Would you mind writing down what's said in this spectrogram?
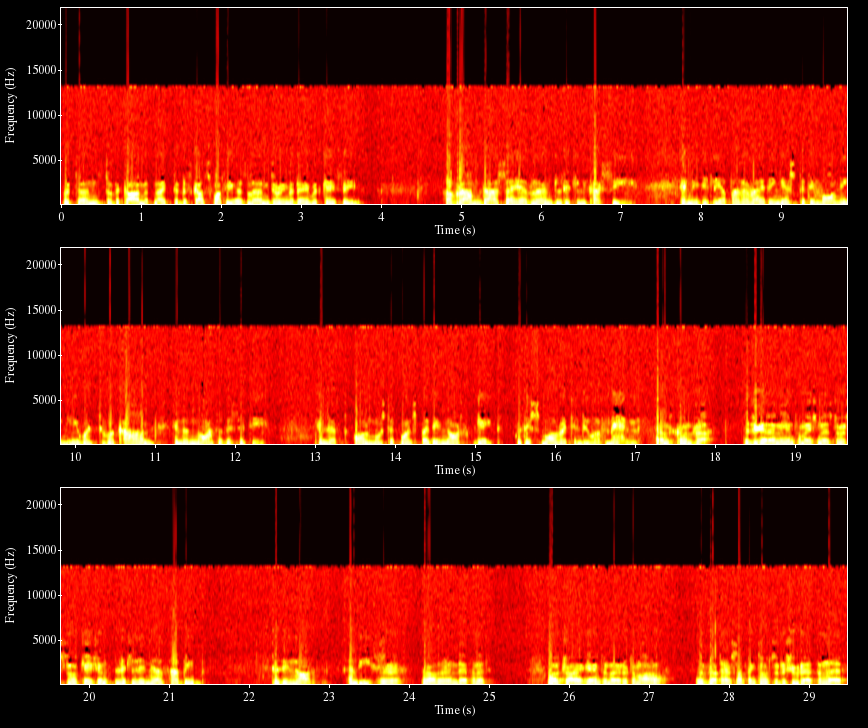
returns to the Khan at night to discuss what he has learned during the day with KC. Of Ram Das I have learned little, Kasi. Immediately upon arriving yesterday morning, he went to a Khan in the north of the city. He left almost at once by the north gate with a small retinue of men. And Kundra. Did you get any information as to its location? Little enough, Habib. To the north and east. Yeah, rather indefinite. Well, try again tonight or tomorrow. We've got to have something closer to shoot at than that.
